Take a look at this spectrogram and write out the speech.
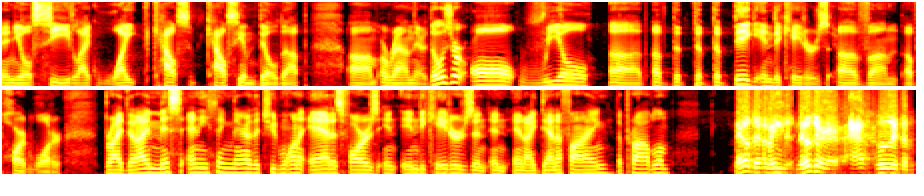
and you'll see like white calcium calcium buildup um, around there. Those are all real uh, of the, the, the big indicators of um, of hard water. Bride, did I miss anything there that you'd want to add as far as in indicators and, and, and identifying the problem? No, I mean those are absolutely the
